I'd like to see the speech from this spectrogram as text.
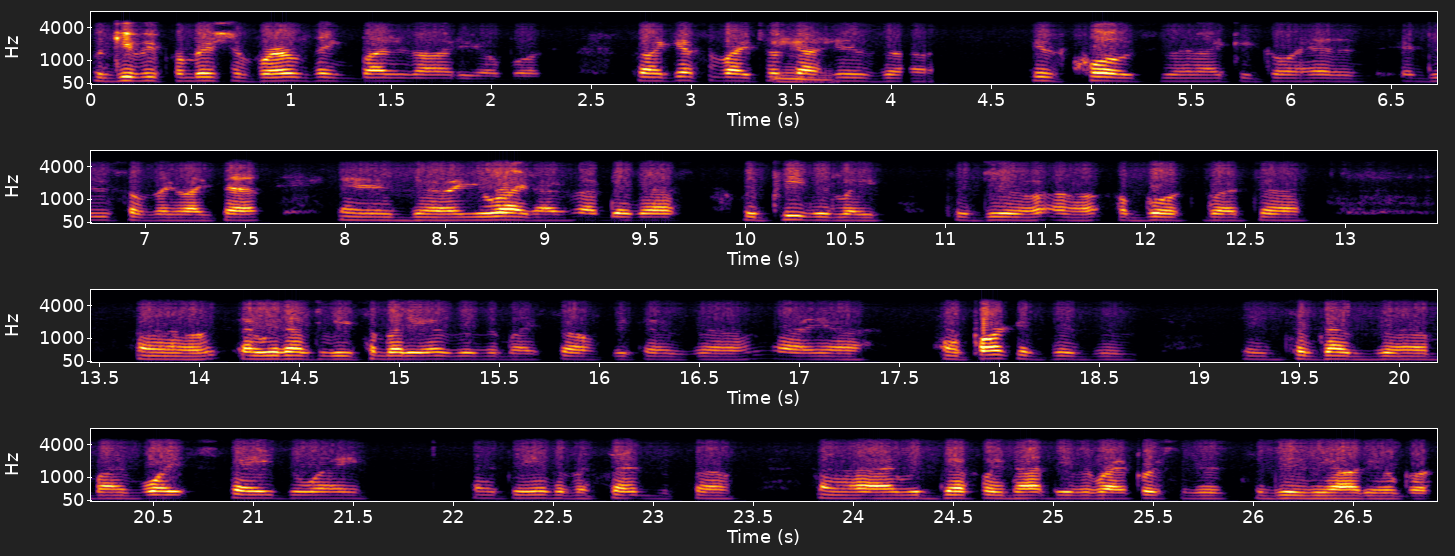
we'll give you permission for everything but an audio book. So I guess if I took mm. out his uh, his quotes, then I could go ahead and, and do something like that. And uh, you're right, I've, I've been asked repeatedly to do a, a book, but uh, uh, it would have to be somebody other than myself because uh, I uh, have Parkinson's and, and sometimes uh, my voice fades away at the end of a sentence. So uh, I would definitely not be the right person to, to do the audiobook.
